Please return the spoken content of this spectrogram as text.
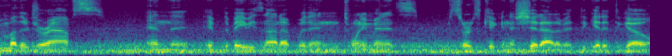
mother giraffes, and that if the baby's not up within 20 minutes, starts kicking the shit out of it to get it to go.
